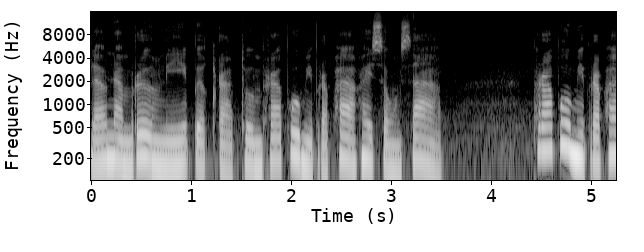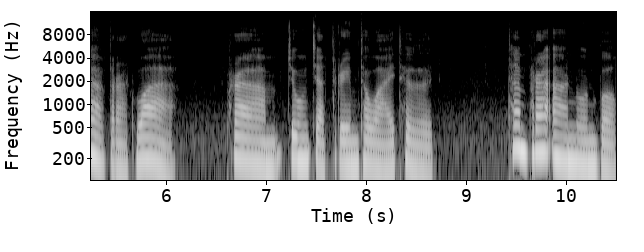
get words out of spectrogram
แล้วนำเรื่องนี้เปิดกราบทูลพระผู้มีพระภาคให้ทรงทราบพพระผู้มีพระภาคตรัสว่า พราหมณ์จงจัดเตรียมถวายเถิด ท่านพระอานนท์บอก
